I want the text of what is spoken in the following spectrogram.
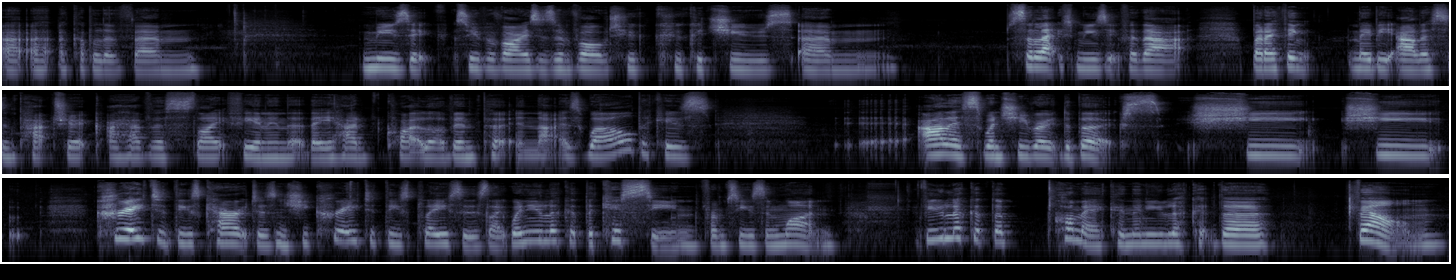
a, a couple of um music supervisors involved who who could choose um select music for that. But I think maybe Alice and Patrick I have a slight feeling that they had quite a lot of input in that as well because Alice when she wrote the books she she created these characters and she created these places. Like when you look at the kiss scene from season 1 if you look at the comic and then you look at the film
